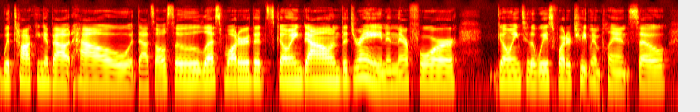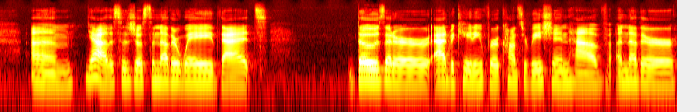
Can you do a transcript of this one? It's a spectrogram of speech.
with talking about how that's also less water that's going down the drain and therefore going to the wastewater treatment plant. So um, yeah, this is just another way that those that are advocating for conservation have another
